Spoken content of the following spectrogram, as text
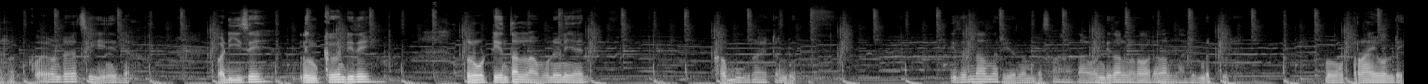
ഇറക്കോണ്ട് സീനില്ല ബഡീസേ നിങ്ങൾക്ക് വേണ്ടിയതേ റോട്ടിൽ തള്ളാമുണിയാണ് ഞാൻ. കബൂറായിട്ടുണ്ട്. ഇതെന്താണെന്നറിയോ നമ്മുടെ സാധാ വണ്ടി തള്ളണ പോലെ തള്ളാനും പറ്റില്ല മോട്ടറായതുകൊണ്ടേ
